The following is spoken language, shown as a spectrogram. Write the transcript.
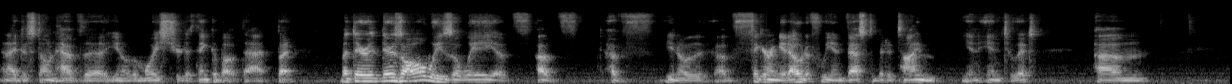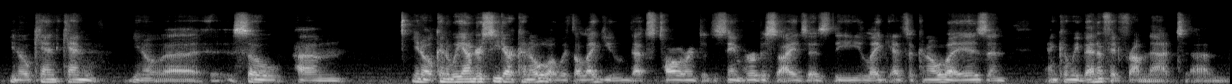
and I just don't have the you know the moisture to think about that. But but there there's always a way of of of you know of figuring it out if we invest a bit of time in, into it um, you know can can you know uh, so um, you know can we underseed our canola with a legume that's tolerant to the same herbicides as the leg as the canola is and and can we benefit from that um,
